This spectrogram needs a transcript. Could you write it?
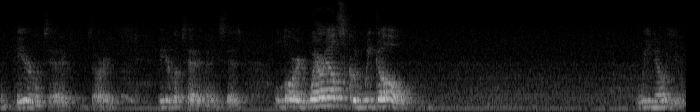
And Peter looks at him, sorry. Peter looks at him and he says, Lord, where else could we go? We know you.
